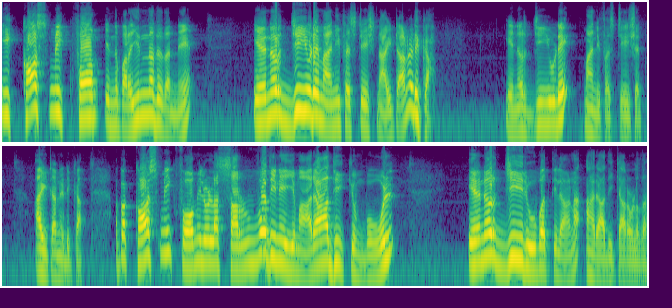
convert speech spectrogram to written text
ഈ കോസ്മിക് ഫോം എന്ന് പറയുന്നത് തന്നെ എനർജിയുടെ മാനിഫെസ്റ്റേഷൻ ആയിട്ടാണ് എടുക്കുക. എനർജിയുടെ മാനിഫെസ്റ്റേഷൻ ആയിട്ടാണ് എടുക്കുക. അപ്പോൾ കോസ്മിക് ഫോമിലുള്ള സർവതിനെയും ആരാധിക്കുമ്പോൾ എനർജി രൂപത്തിലാണ് ആരാധിക്കാറുള്ളത്.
